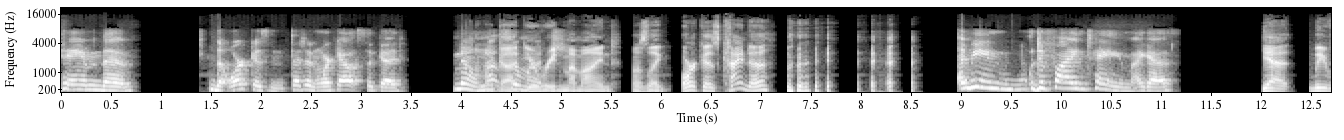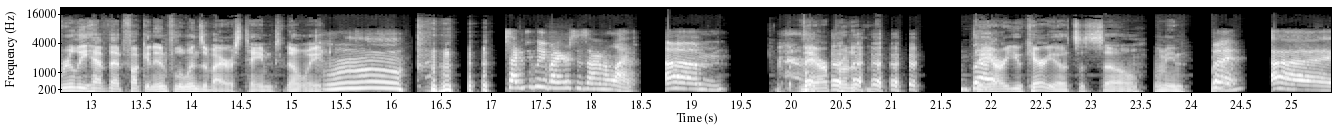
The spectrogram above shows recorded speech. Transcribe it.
tame the the orcas and that didn't work out so good. No, oh my not god, so you're much. reading my mind. I was like, orcas, kinda. I mean, define tame, I guess. yeah, we really have that fucking influenza virus tamed, don't we? Mm, Technically, viruses aren't alive. Um, They are proto- but they are eukaryotes, so I mean, but uh,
